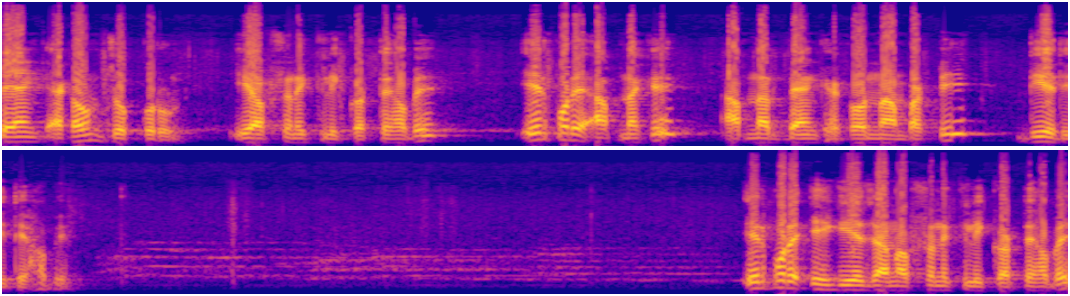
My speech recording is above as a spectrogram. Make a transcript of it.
ব্যাংক অ্যাকাউন্ট যোগ করুন। এই অপশনে ক্লিক করতে হবে। এরপরে আপনাকে আপনার ব্যাংক অ্যাকাউন্ট নাম্বারটি দিয়ে দিতে হবে। এরপরে এগিয়ে যান অপশনে ক্লিক করতে হবে।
